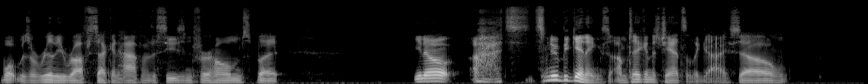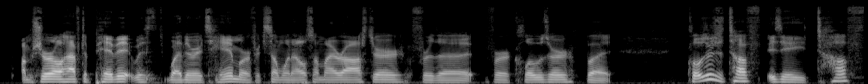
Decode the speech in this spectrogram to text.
what was a really rough second half of the season for Holmes, but you know, ah, it's it's new beginnings. I'm taking a chance on the guy, so I'm sure I'll have to pivot with whether it's him or if it's someone else on my roster for the for a closer. But closer is a tough is a tough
